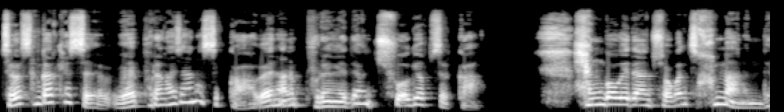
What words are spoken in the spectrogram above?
제가 생각했어요. 왜 불행하지 않았을까? 왜 나는 불행에 대한 추억이 없을까? 행복에 대한 추억은 참 많은데,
